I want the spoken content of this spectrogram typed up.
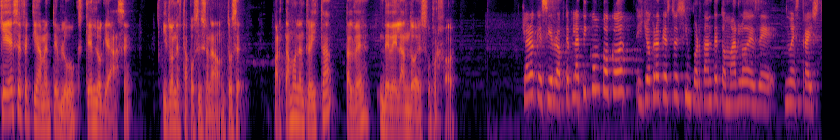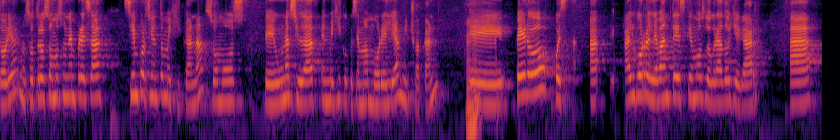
qué es efectivamente Bluebox, qué es lo que hace y dónde está posicionado. Entonces, partamos la entrevista tal vez develando eso, por favor. Claro que sí, Rob. Te platico un poco y yo creo que esto es importante tomarlo desde nuestra historia. Nosotros somos una empresa 100% mexicana, somos de una ciudad en México que se llama Morelia, Michoacán. Eh, pero pues algo relevante es que hemos logrado llegar a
